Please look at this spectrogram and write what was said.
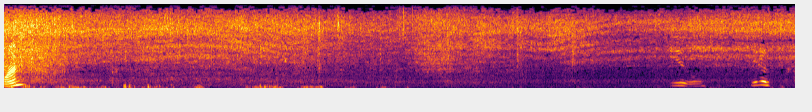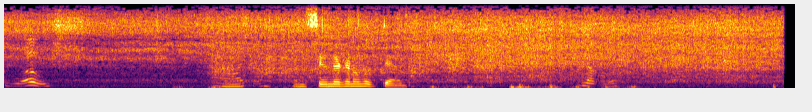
one. Ew, it looks gross. And, and soon they're going to look dead.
